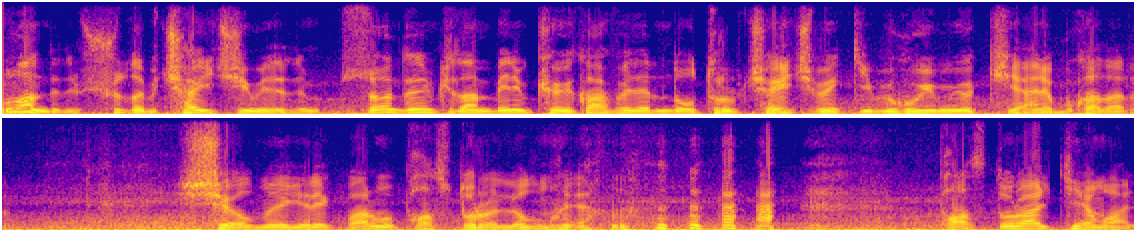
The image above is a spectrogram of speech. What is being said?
Ulan dedim şurada bir çay içeyim dedim. Sonra dedim ki lan benim köy kahvelerinde oturup çay içmek gibi bir huyum yok ki. Yani bu kadar şey olmaya gerek var mı? Pastoral olmaya. Pastoral Kemal.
